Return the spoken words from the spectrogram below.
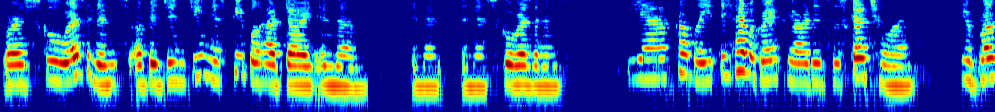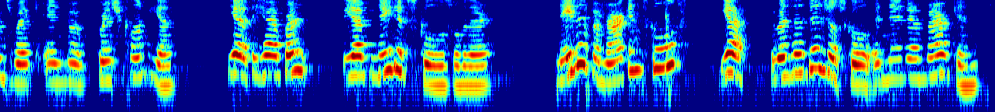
where school residents of indigenous people have died in them in the in the school residence. Yeah, probably. They have a graveyard in Saskatchewan, New Brunswick, and British Columbia. Yeah, they have res- we have native schools over there. Native American schools? Yeah, the residential school and Native Americans.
